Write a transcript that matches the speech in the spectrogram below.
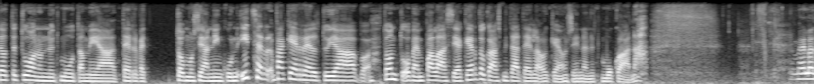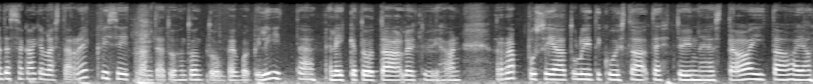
te olette tuonut nyt muutamia tervet tuommoisia niin kuin itse väkerreltyjä tonttuoven palasia. Kertokaa, mitä teillä oikein on siinä nyt mukana. Meillä on tässä kaikenlaista rekvisiittaa, mitä tuohon tonttuoveen voi liittää. Eli tuota, löytyy ihan rappusia tulitikuista tehtyinä ja sitten aitaa ja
